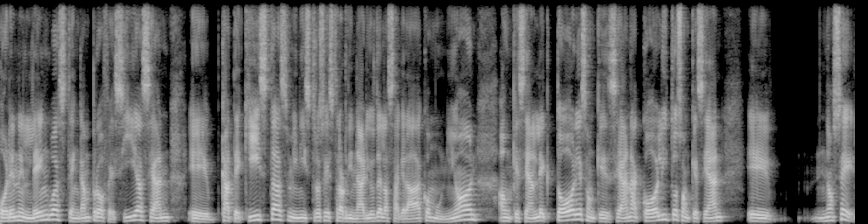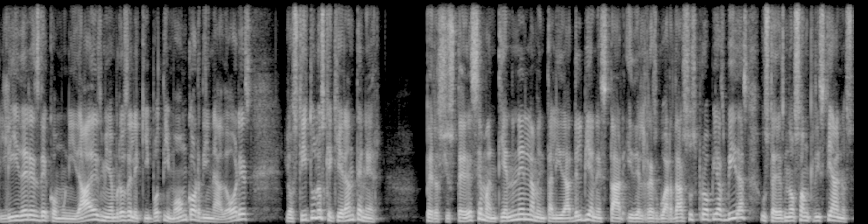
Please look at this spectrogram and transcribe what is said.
oren en lenguas, tengan profecías, sean eh, catequistas, ministros extraordinarios de la Sagrada Comunión, aunque sean lectores, aunque sean acólitos, aunque sean, eh, no sé, líderes de comunidades, miembros del equipo timón, coordinadores, los títulos que quieran tener. Pero si ustedes se mantienen en la mentalidad del bienestar y del resguardar sus propias vidas, ustedes no son cristianos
